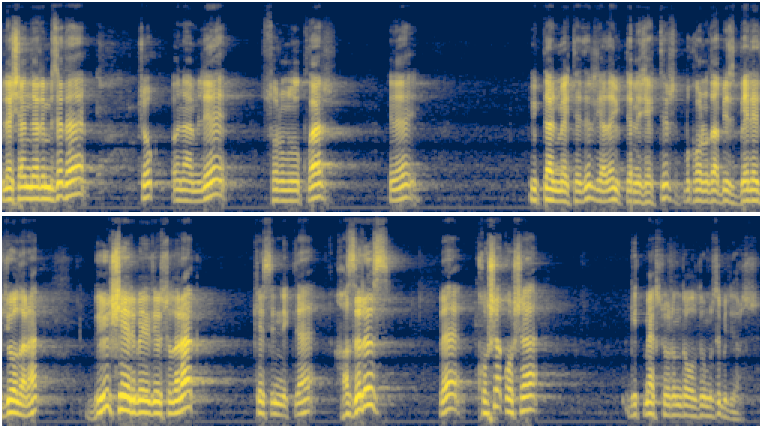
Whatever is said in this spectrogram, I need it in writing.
bileşenlerimize de çok önemli sorumluluklar yine yüklenmektedir ya da yüklenecektir. Bu konuda biz belediye olarak, Büyükşehir Belediyesi olarak kesinlikle hazırız ve koşa koşa gitmek zorunda olduğumuzu biliyoruz.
